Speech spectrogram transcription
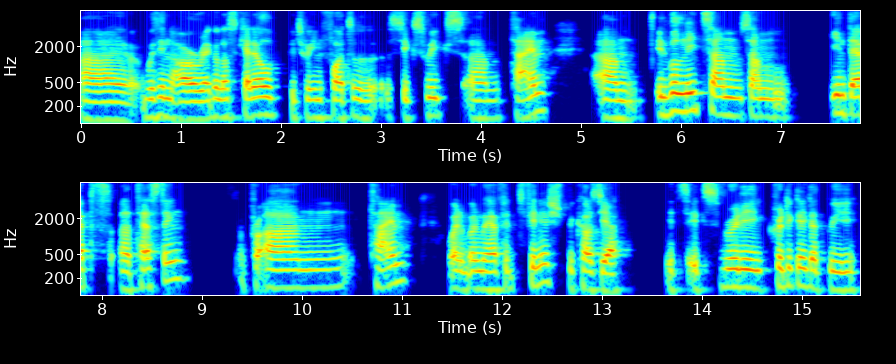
uh, within our regular schedule between four to six weeks um, time. Um, it will need some some in-depth uh, testing um, time when, when we have it finished because yeah it's it's really critical that we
